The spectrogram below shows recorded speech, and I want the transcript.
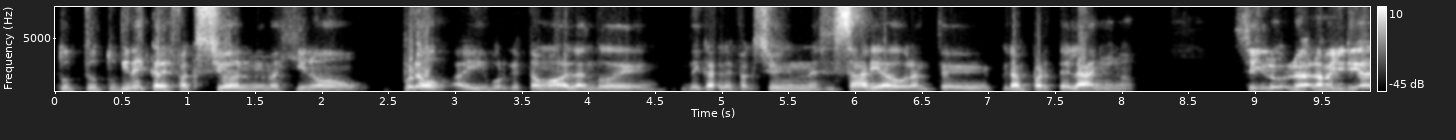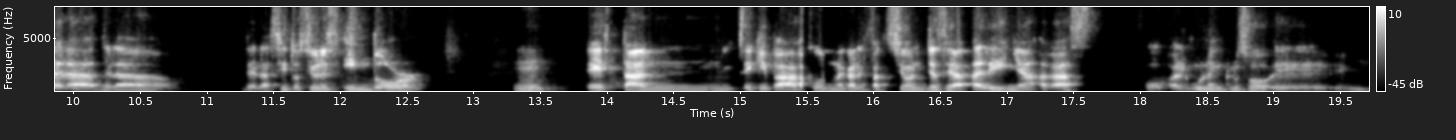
tú, tú- tú tienes calefacción, me imagino, pro ahí, porque estamos hablando de, de calefacción necesaria durante gran parte del año, ¿no? Sí, lo- la, la mayoría de, la- de la- de las situaciones indoor ¿Mm? están equipadas con una calefacción, ya sea a leña, a gas, o alguna incluso eh,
